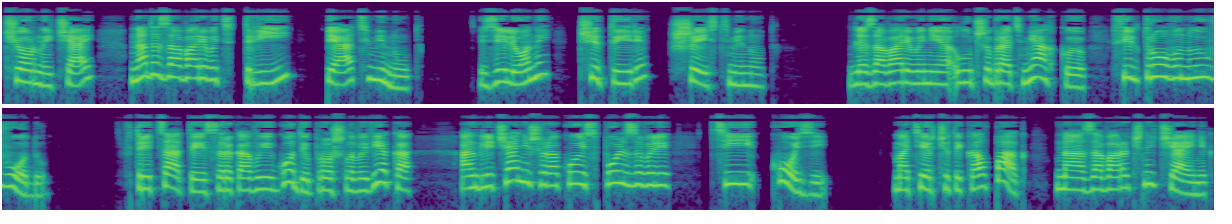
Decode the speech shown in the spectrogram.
Черный чай надо заваривать 3-5 минут, зеленый 4-6 минут. Для заваривания лучше брать мягкую, фильтрованную воду. В 30-е и 40-е годы прошлого века англичане широко использовали ти-кози, матерчатый колпак на заварочный чайник,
